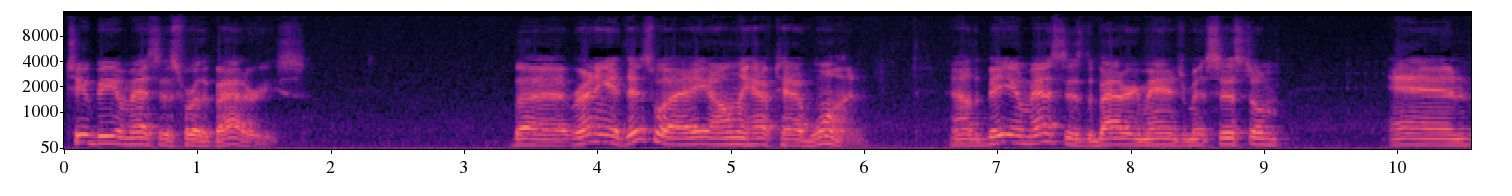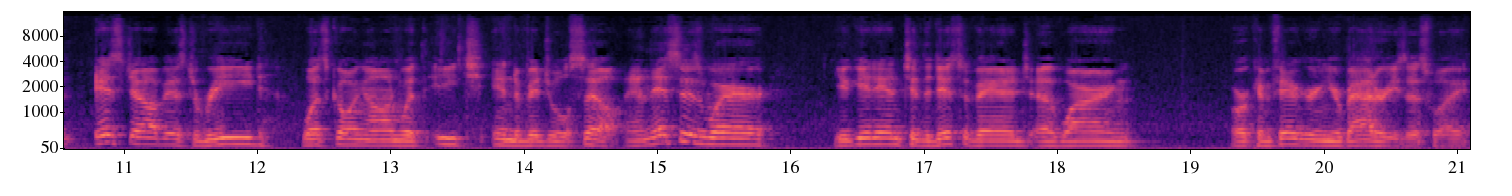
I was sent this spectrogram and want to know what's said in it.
two BMSs for the batteries. But running it this way, I only have to have one. Now the BMS is the battery management system and its job is to read what's going on with each individual cell. And this is where you get into the disadvantage of wiring or configuring your batteries this way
